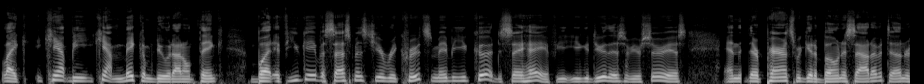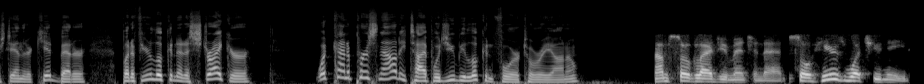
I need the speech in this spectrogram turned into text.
Like you can't be you can't make them do it, I don't think. But if you gave assessments to your recruits, maybe you could to say, hey, if you, you could do this if you're serious, and their parents would get a bonus out of it to understand their kid better. But if you're looking at a striker, what kind of personality type would you be looking for, Toriano? I'm so glad you mentioned that. So here's what you need.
